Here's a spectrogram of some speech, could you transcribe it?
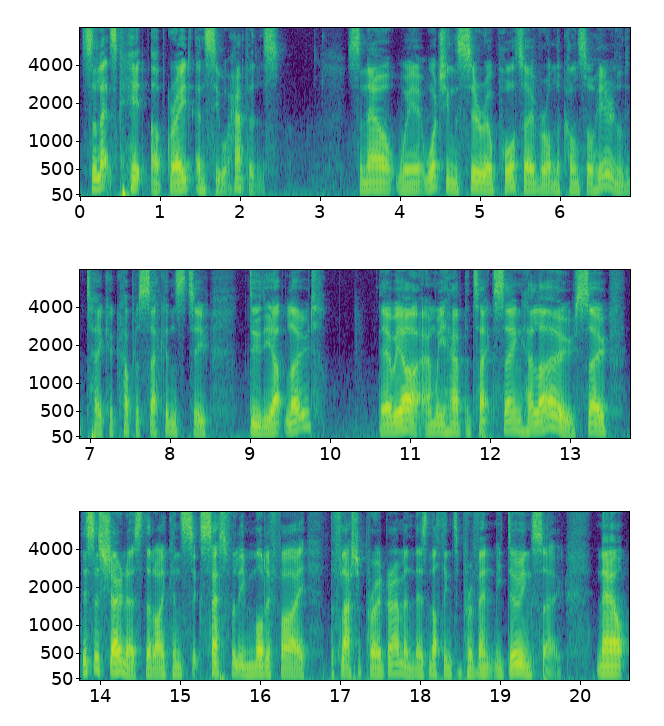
So let's hit upgrade and see what happens. So now we're watching the serial port over on the console here. It'll take a couple of seconds to do the upload. There we are, and we have the text saying hello. So this has shown us that I can successfully modify the Flasher program and there's nothing to prevent me doing so. Now,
